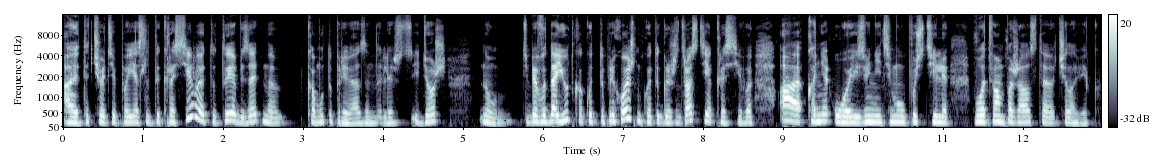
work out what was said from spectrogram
А это что, типа, если ты красивая, то ты обязательно кому-то привязан, или идешь, ну, тебе выдают какой-то, ты приходишь на какой-то, говоришь, здравствуйте, я красивая. А, конечно, ой, извините, мы упустили. Вот вам, пожалуйста, человек.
